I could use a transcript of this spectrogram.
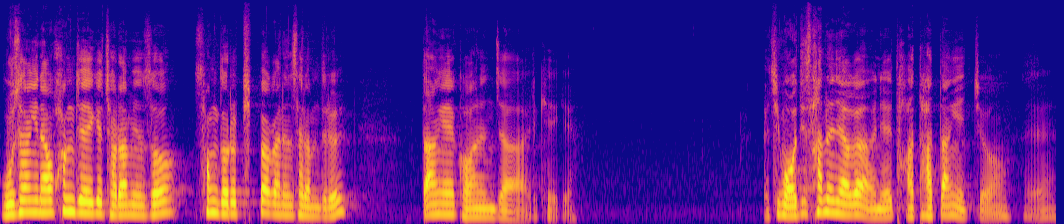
우상이나 황제에게 절하면서 성도를 핍박하는 사람들을 땅에 거하는 자 이렇게 얘기해요. 지금 어디 사느냐가 아니에요. 다, 다 땅에 있죠. 예.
